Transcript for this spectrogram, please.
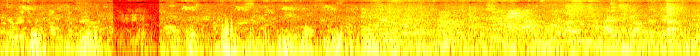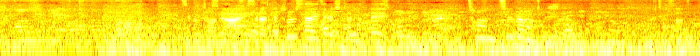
근데 우리 저기 가는 거지? 지금 저는 아이스라떼 톤 사이즈를 시켰는데 1,700원 정도예요. 엄청 싸죠.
